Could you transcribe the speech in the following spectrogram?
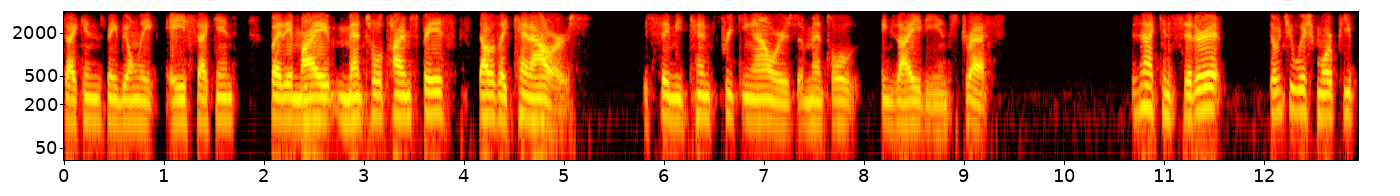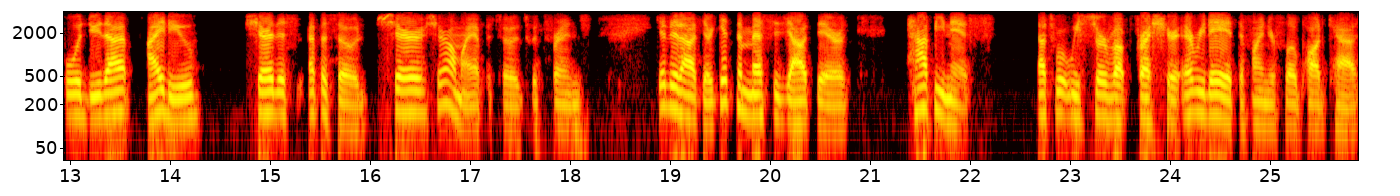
seconds, maybe only a second, but in my mental time space, that was like 10 hours. It saved me 10 freaking hours of mental anxiety and stress. Isn't that considerate? Don't you wish more people would do that? I do. Share this episode. Share share all my episodes with friends. Get it out there. Get the message out there. Happiness. That's what we serve up fresh here every day at the Find Your Flow podcast.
